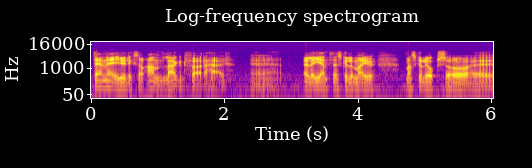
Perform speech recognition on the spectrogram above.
den är ju liksom anlagd för det här. Eh, eller egentligen skulle man ju man skulle också, eh,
